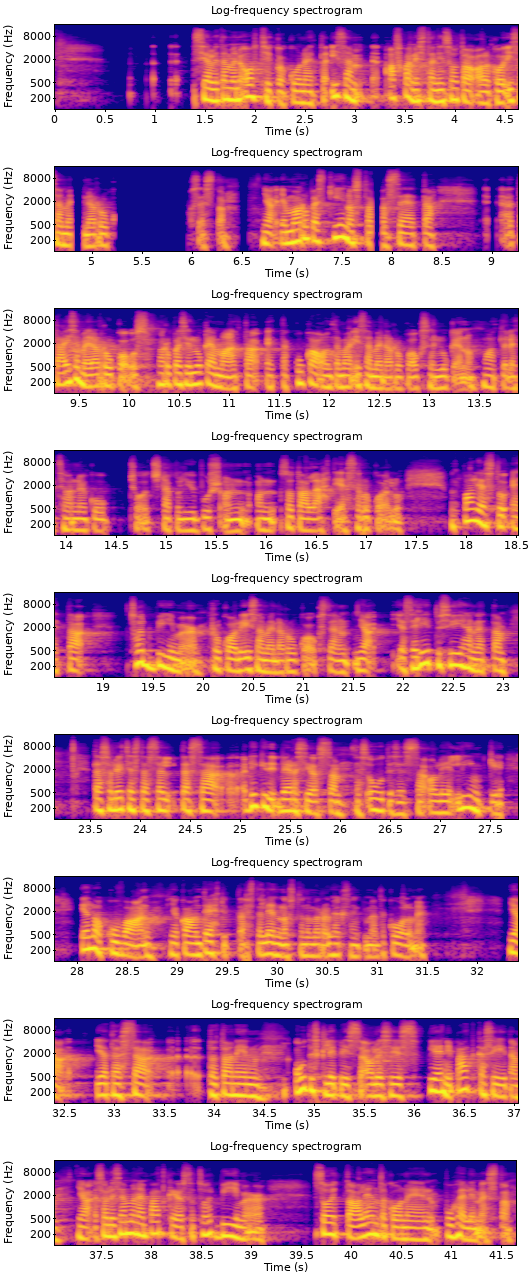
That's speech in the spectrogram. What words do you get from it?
siellä oli tämmöinen otsikko kun, että isä, Afganistanin sota alkoi isä meidän rukouksesta. Ja, ja mua rupesi kiinnostaa se, että tämä isä meidän rukous, mä rupesin lukemaan, että, että kuka on tämän isä meidän rukouksen lukenut. Mä ajattelin, että se on joku George W. Bush on, on sotaan lähtiessä rukoillut. Mutta paljastui, että Todd Beamer rukoili isä meidän rukouksen. Ja, ja se liittyi siihen, että tässä oli itse asiassa tässä, tässä digiversiossa, tässä uutisessa oli linkki elokuvaan, joka on tehty tästä lennosta numero 93. Ja, ja tässä tota niin, uutisklipissä oli siis pieni pätkä siitä, ja se oli semmoinen pätkä, jossa Todd Beamer soittaa lentokoneen puhelimesta.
